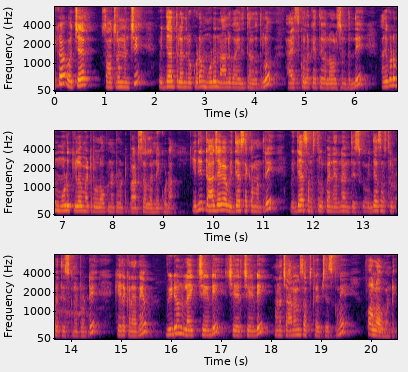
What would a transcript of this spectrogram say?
ఇక వచ్చే సంవత్సరం నుంచి విద్యార్థులందరూ కూడా మూడు నాలుగు ఐదు తరగతులు హై స్కూళ్ళకి అయితే వెళ్ళవలసి ఉంటుంది. అది కూడా మూడు కిలోమీటర్ల లోపునటువంటి పాఠశాలలన్నీ పాఠశాలన్నీ కూడా. ఇది తాజాగా విద్యాశాఖ మంత్రి విద్యా సంస్థలపై నిర్ణయం తీసుకు విద్యా సంస్థలపై తీసుకున్నటువంటి కీలక నిర్ణయం. వీడియోను లైక్ చేయండి షేర్ చేయండి. మన ఛానల్ని సబ్స్క్రైబ్ చేసుకుని ఫాలో అవ్వండి.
